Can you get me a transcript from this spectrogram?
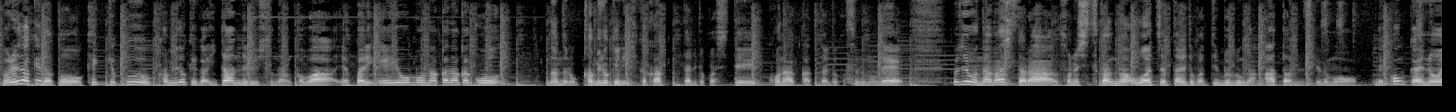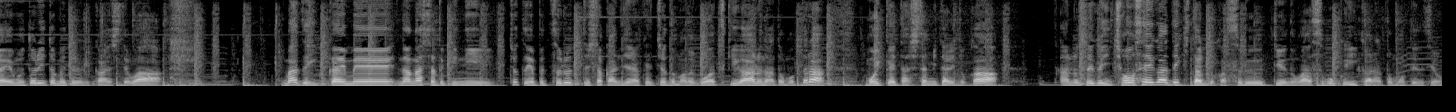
それだけだと結局髪の毛が傷んでる人なんかはやっぱり栄養もなかなかこうなんだろう髪の毛に引っかかったりとかしてこなかったりとかするのでどうしても流したらその質感が終わっちゃったりとかっていう部分があったんですけどもで今回の M トリートメントに関してはまず1回目流した時にちょっとやっぱりつるってした感じじゃなくてちょっとまだごわつきがあるなと思ったらもう1回足してみたりとかあのそういう風に調整ができたりとかするっていうのがすごくいいかなと思ってるんですよ。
